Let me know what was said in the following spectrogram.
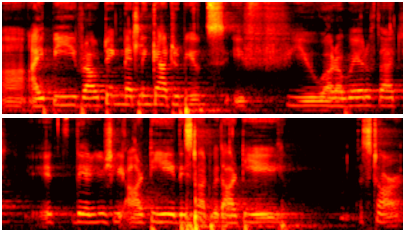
uh, IP routing netlink attributes. If you are aware of that, it, they're usually RTA, they start with RTA star.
